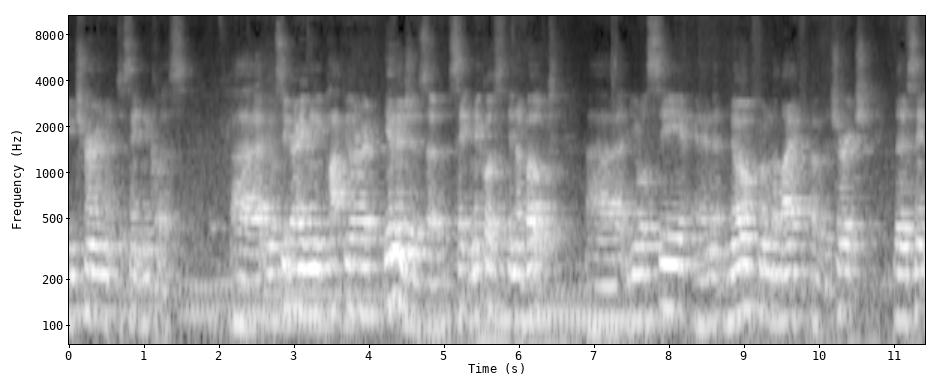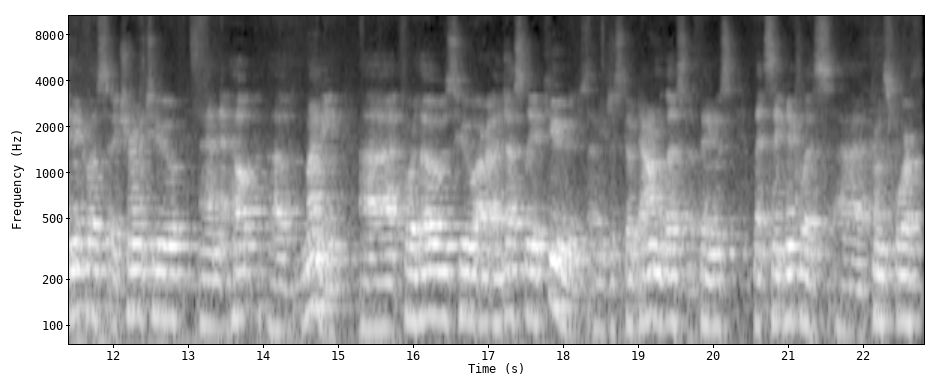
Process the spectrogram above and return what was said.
you turn to St. Nicholas. Uh, you'll see very many popular images of St. Nicholas in a boat. Uh, you will see and know from the life of the church that St. Nicholas turned to and help of money uh, for those who are unjustly accused. I mean, just go down the list of things that St. Nicholas uh, comes forth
